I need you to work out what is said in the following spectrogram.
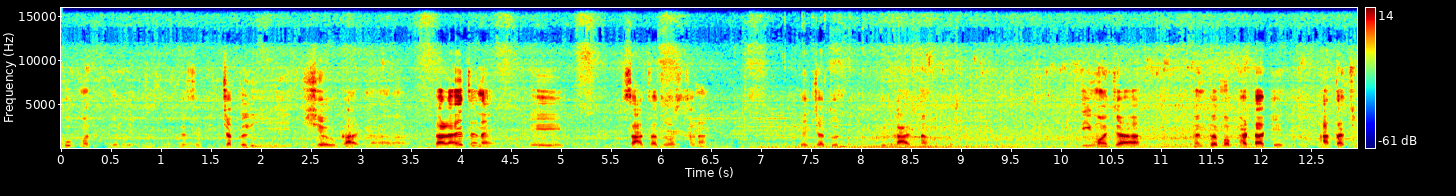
खूप मदत केली. आहे जसं की चकली शेव काढणं तळायचं नाही ते साचा जो असतो ना त्याच्यातून ते काढणं. ती मजा. नंतर मग फटाके. आताची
